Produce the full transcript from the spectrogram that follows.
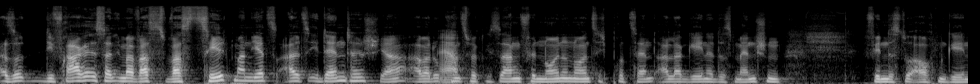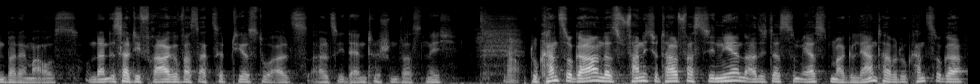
Also die Frage ist dann immer, was, was zählt man jetzt als identisch, ja, aber du ja. kannst wirklich sagen, für 99 Prozent aller Gene des Menschen findest du auch ein Gen bei der Maus. Und dann ist halt die Frage, was akzeptierst du als, als identisch und was nicht. Ja. Du kannst sogar, und das fand ich total faszinierend, als ich das zum ersten Mal gelernt habe, du kannst sogar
